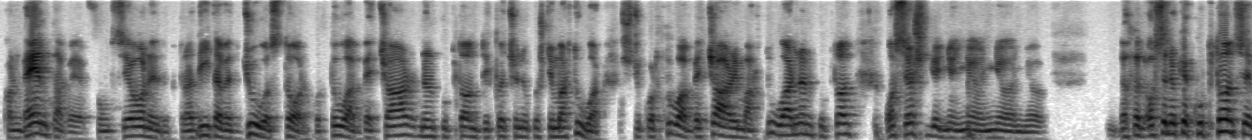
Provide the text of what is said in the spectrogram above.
konventave, funksione, traditave të gjuhës tonë, kur thua beqar, nënkupton dikë që nuk është i martuar. Që kur thua beqar i martuar, nënkupton ose është një një një një një do thënë, ose nuk e kupton se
